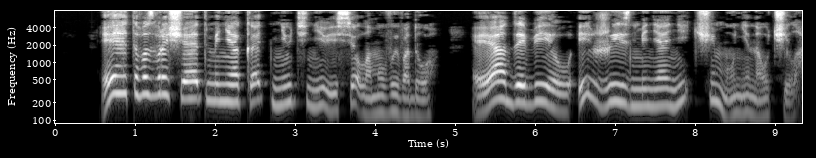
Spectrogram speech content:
И это возвращает меня к отнюдь невеселому выводу. Я дебил, и жизнь меня ничему не научила.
